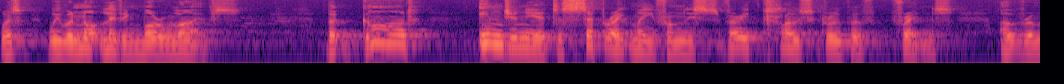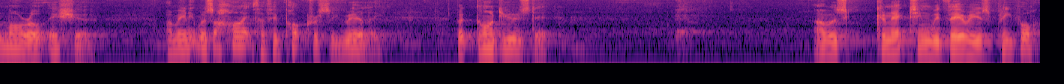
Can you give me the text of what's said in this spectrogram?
was we were not living moral lives. But God engineered to separate me from this very close group of friends over a moral issue. I mean, it was a height of hypocrisy, really, but God used it. I was connecting with various people,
